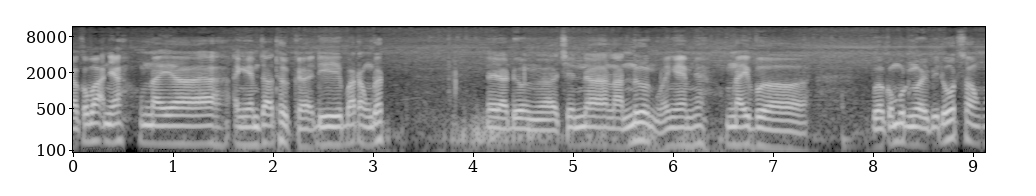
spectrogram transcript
Chào các bạn nhé. Hôm nay à, anh em dã thực à, đi bắt ong đất. Đây là đường à, trên lán làn nương của anh em nhé. Hôm nay vừa vừa có một người bị đốt xong,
